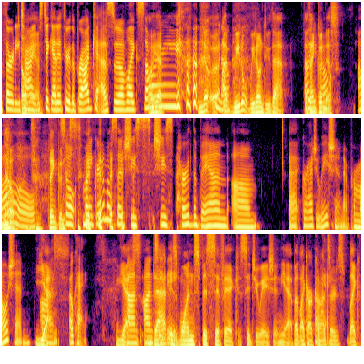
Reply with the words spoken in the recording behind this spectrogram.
30 Oh, times man. to get it through the broadcast." And I'm like, Oh, yeah. "Sorry." No, uh, You know? I, we don't we don't do that. Oh, Thank you don't? goodness. Oh. No. Thank goodness. So my grandma said she's she's heard the band um at graduation at promotion. on- Yes. okay. Yes, on- on that TV. is one specific situation. Yeah, but like our Okay. concerts, like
